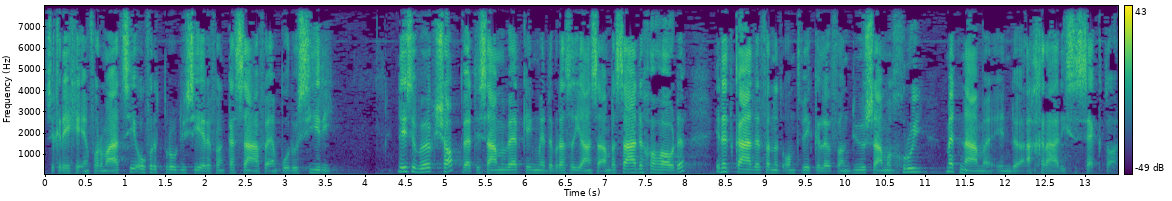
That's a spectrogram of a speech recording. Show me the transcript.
Ze kregen informatie over het produceren van cassave en podosiri. Deze workshop werd in samenwerking met de Braziliaanse ambassade gehouden in het kader van het ontwikkelen van duurzame groei, met name in de agrarische sector.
